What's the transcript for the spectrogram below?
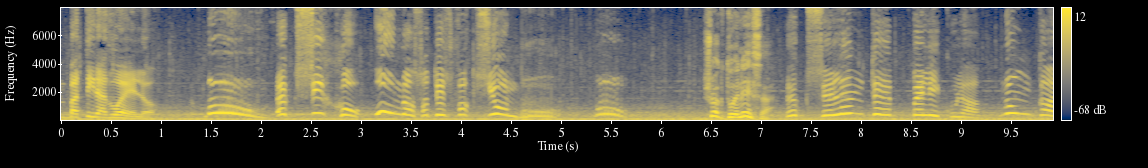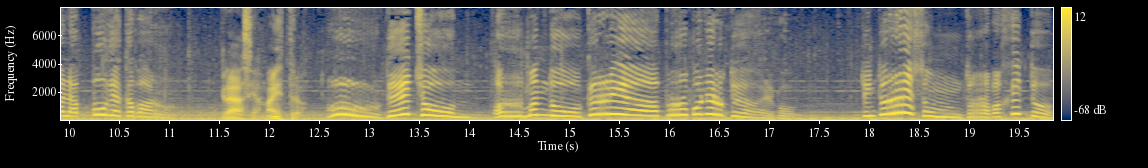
batir a duelo. Exijo una satisfacción. Yo actué en esa. Excelente película. Nunca la pude acabar. Gracias, maestro. De hecho, Armando, querría proponerte algo. ¿Te interesa un trabajito?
